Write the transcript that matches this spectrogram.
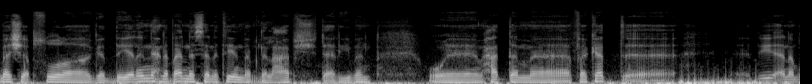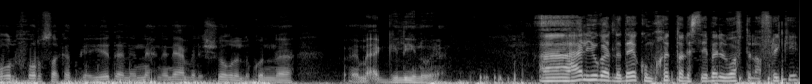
ماشية بصورة جدية لأن إحنا بقالنا سنتين ما بنلعبش تقريبا وحتى ما فكانت دي أنا بقول فرصة كانت جيدة لإن إحنا نعمل الشغل اللي كنا مأجلينه يعني آه، هل يوجد لديكم خطة لاستقبال الوفد الأفريقي؟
